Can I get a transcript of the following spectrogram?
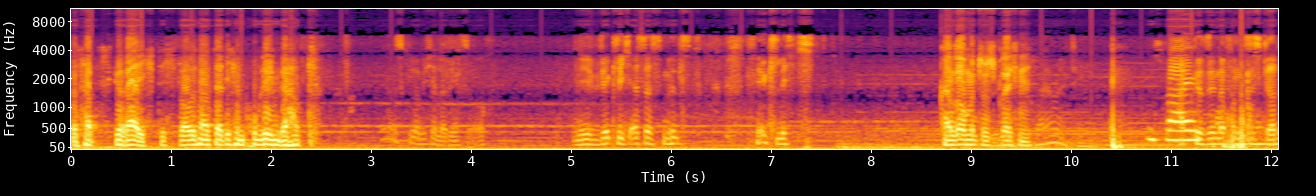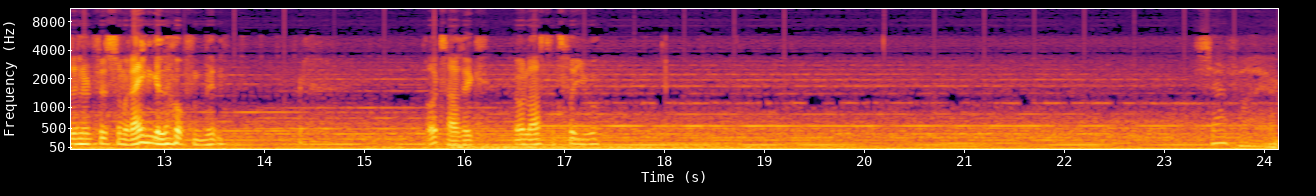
Das hat gereicht. Ich glaube, sonst hätte ich ein Problem gehabt. Das glaube ich allerdings auch. Nee, wirklich SS mit. wirklich. Kannst auch mit ihm sprechen. Ich weiß. Abgesehen davon, dass ich gerade in den Fisch schon reingelaufen bin. Oh, Tarek. No last hits for you. Sapphire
